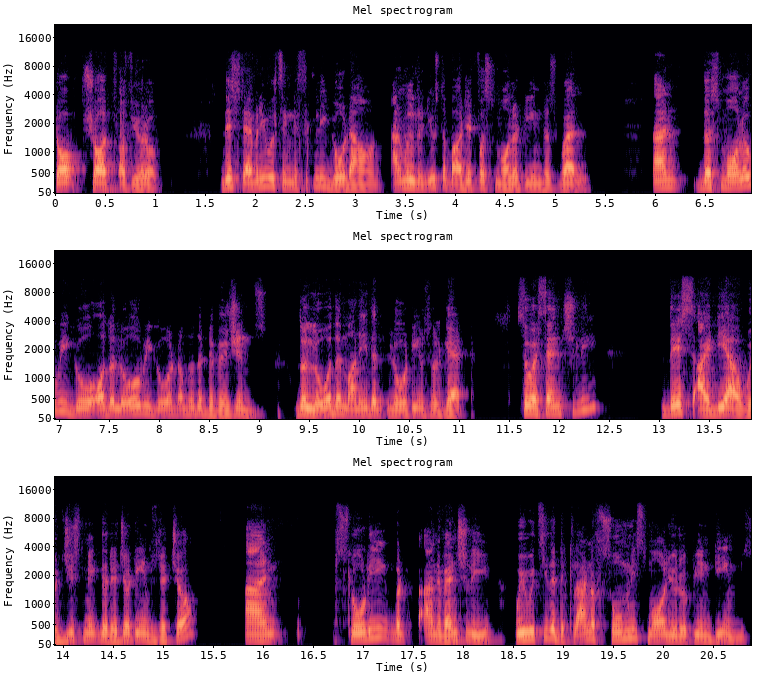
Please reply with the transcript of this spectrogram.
top shots of Europe, this revenue will significantly go down and will reduce the budget for smaller teams as well. And the smaller we go or the lower we go in terms of the divisions, the lower the money that lower teams will get. So essentially, this idea would just make the richer teams richer. And slowly, but and eventually, we would see the decline of so many small European teams.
